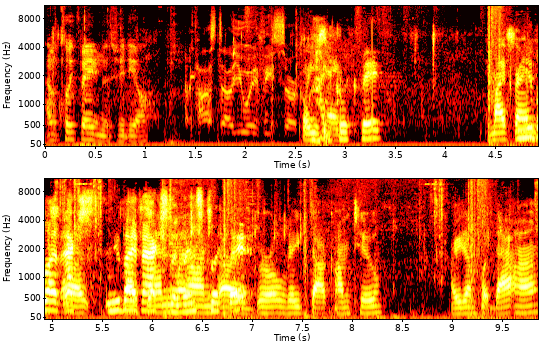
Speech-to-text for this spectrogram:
I'm clickbaiting this video. Hostile UAV circle. What do you think? Clickbait. My friend. New Life uh, X- New my Life friend actually went wins on, uh, clickbait. girlrape.com too. Are you done put that, huh?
